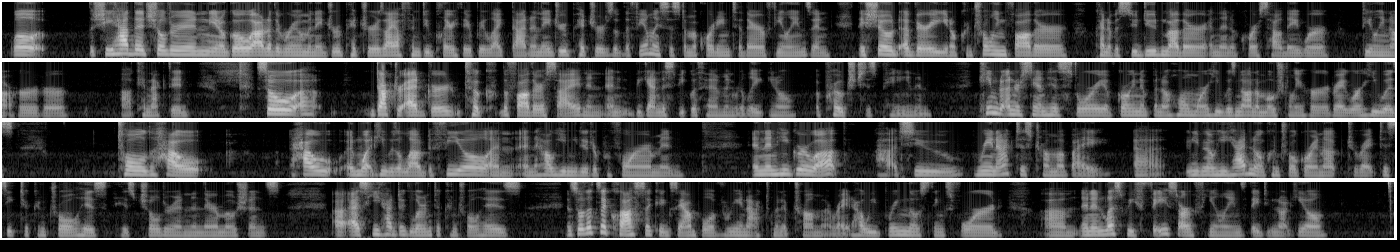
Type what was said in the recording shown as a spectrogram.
well, she had the children, you know, go out of the room and they drew pictures. I often do player therapy like that. And they drew pictures of the family system according to their feelings. And they showed a very, you know, controlling father, kind of a subdued mother, and then, of course, how they were feeling not heard or uh, connected. So, uh, Dr. Eger took the father aside and, and began to speak with him and really, you know, approached his pain and came to understand his story of growing up in a home where he was not emotionally heard, right? Where he was told how how and what he was allowed to feel and and how he needed to perform and and then he grew up uh, to reenact his trauma by uh, even though he had no control growing up to right to seek to control his his children and their emotions uh, as he had to learn to control his. And so that's a classic example of reenactment of trauma right? How we bring those things forward um, and unless we face our feelings they do not heal.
